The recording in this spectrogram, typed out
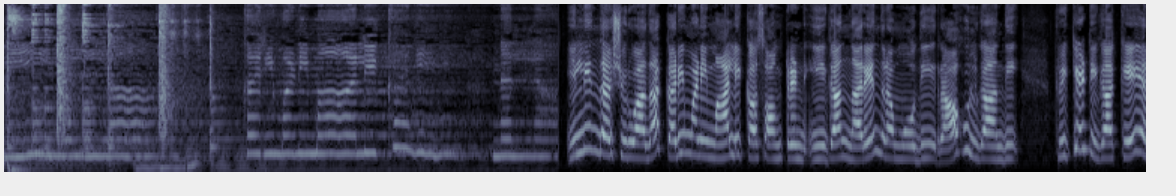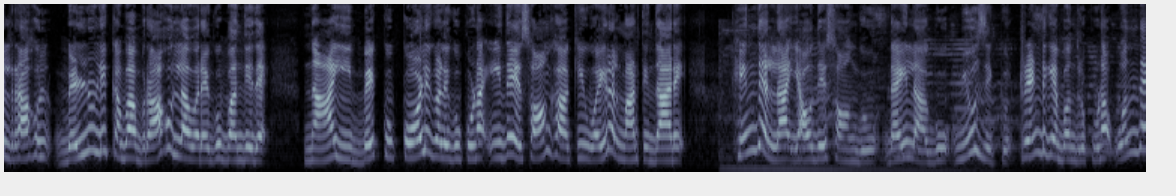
ನೀನಲ್ಲ. ಕರಿಮಣಿ ಮಾಲೀಕ ನೀನಲ್ಲ. ಇಲ್ಲಿಂದ ಶುರುವಾದ ಕರಿಮಣಿ ಮಾಲೀಕ ಸಾಂಗ್ ಟ್ರೆಂಡ್ ಈಗ ನರೇಂದ್ರ ಮೋದಿ ರಾಹುಲ್ ಗಾಂಧಿ ಕ್ರಿಕೆಟಿಗ ಕೆ ಎಲ್ ರಾಹುಲ್, ಬೆಳ್ಳುಳ್ಳಿ ಕಬಾಬ್ ರಾಹುಲ್ ಅವರೆಗೂ ಬಂದಿದೆ. ನಾಯಿ, ಬೆಕ್ಕು, ಕೋಳಿಗಳಿಗೂ ಕೂಡ ಇದೇ ಸಾಂಗ್ ಹಾಕಿ ವೈರಲ್ ಮಾಡ್ತಿದ್ದಾರೆ. ಹಿಂದೆಲ್ಲ ಯಾವುದೇ ಸಾಂಗು, ಡೈಲಾಗು, ಮ್ಯೂಸಿಕ್ ಟ್ರೆಂಡ್ಗೆ ಬಂದರೂ ಕೂಡ ಒಂದೇ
